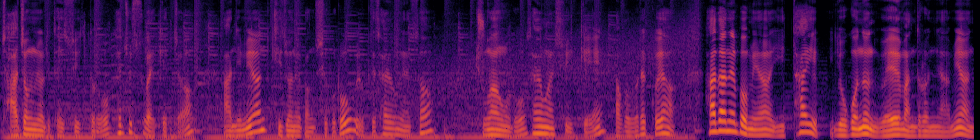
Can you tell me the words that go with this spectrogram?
좌정렬이 될 수 있도록 해줄 수가 있겠죠. 아니면 기존의 방식으로 이렇게 사용해서 중앙으로 사용할 수 있게 작업을 했고요. 하단에 보면 이 타입 요거는 왜 만들었냐면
